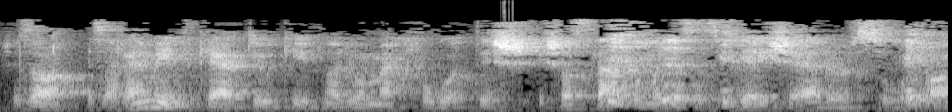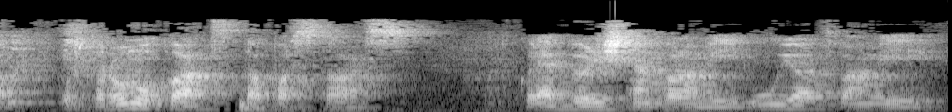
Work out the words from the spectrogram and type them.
És ez a, ez a reménykeltő kép nagyon megfogott, és, és azt látom, hogy ez az ige is erről szól. Ha most a romokat tapasztalsz, akkor ebből Isten valami újat, valami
